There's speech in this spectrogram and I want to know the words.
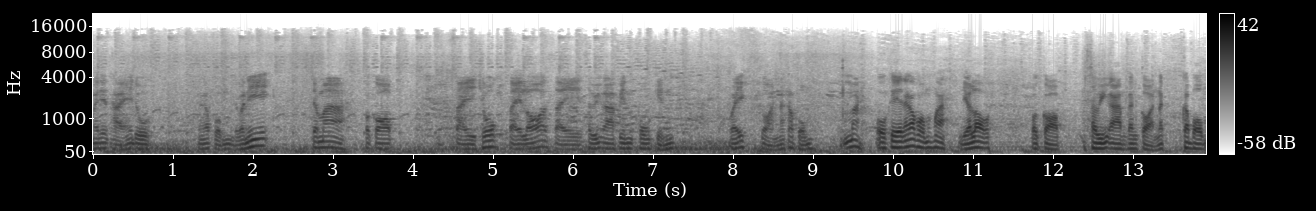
ไม่ได้ถ่ายให้ดูนะครับ ผมเดี๋ยววันนี้ จะมาประกอบใส่โชคใส่ล้อใส่สวิงอาร์เป็นโครงเข็นไว้ก่อนนะครับผมมาโอเคนะครับผมมาเดี๋ยวเราประกอบสวิงอาร์มกันก่อนนะครับผม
